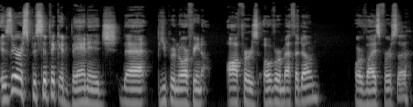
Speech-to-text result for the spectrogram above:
is there a specific advantage that buprenorphine offers over methadone or vice versa?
